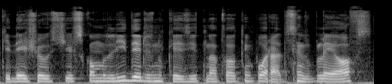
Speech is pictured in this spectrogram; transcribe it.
que deixou os Chiefs como líderes no quesito na atual temporada, sendo playoffs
